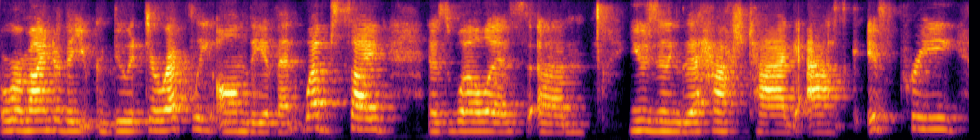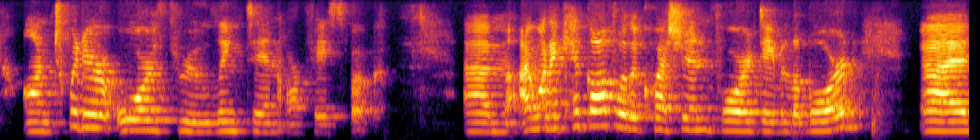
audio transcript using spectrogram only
A reminder that you can do it directly on the event website, as well as um, using the hashtag AskIFPRI on Twitter or through LinkedIn or Facebook. Um, I want to kick off with a question for David Laborde. Uh,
